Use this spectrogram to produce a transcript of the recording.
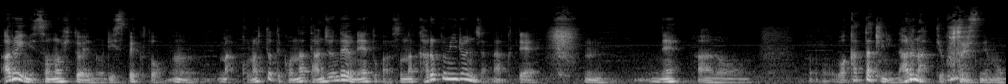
ある意味その人へのリスペクト、うん。まあ、この人ってこんな単純だよねとかそんな軽く見るんじゃなくて、うん、ねあの分かった気になるなっていうことですね。も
